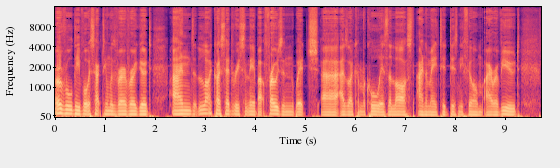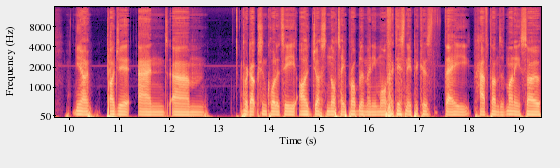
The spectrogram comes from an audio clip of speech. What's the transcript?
overall, the voice acting was very very good. And like I said recently about Frozen, which uh, as I can recall is the last animated Disney film I reviewed, you know budget and um, production quality are just not a problem anymore for Disney because they have tons of money. So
